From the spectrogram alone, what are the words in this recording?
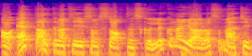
Ja, ett alternativ som staten skulle kunna göra som är typ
